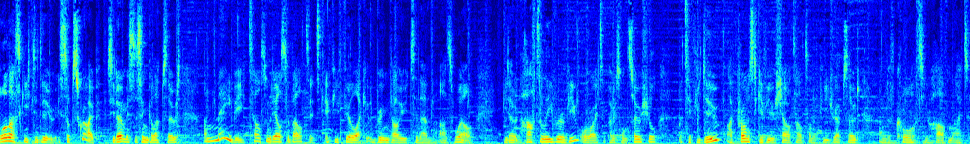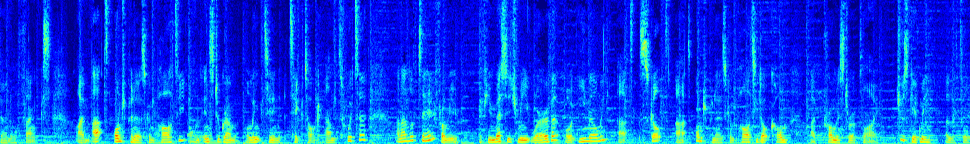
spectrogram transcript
all I ask you to do is subscribe so you don't miss a single episode, and maybe tell somebody else about it if you feel like it would bring value to them as well. You don't have to leave a review or write a post on social, but if you do, I promise to give you a shout out on a future episode, and of course, you have my eternal thanks. I'm at Entrepreneurs Can Party on Instagram, LinkedIn, TikTok, and Twitter, and I'd love to hear from you. If you message me wherever or email me at scott at entrepreneurscanparty.com, I promise to reply. Just give me a little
